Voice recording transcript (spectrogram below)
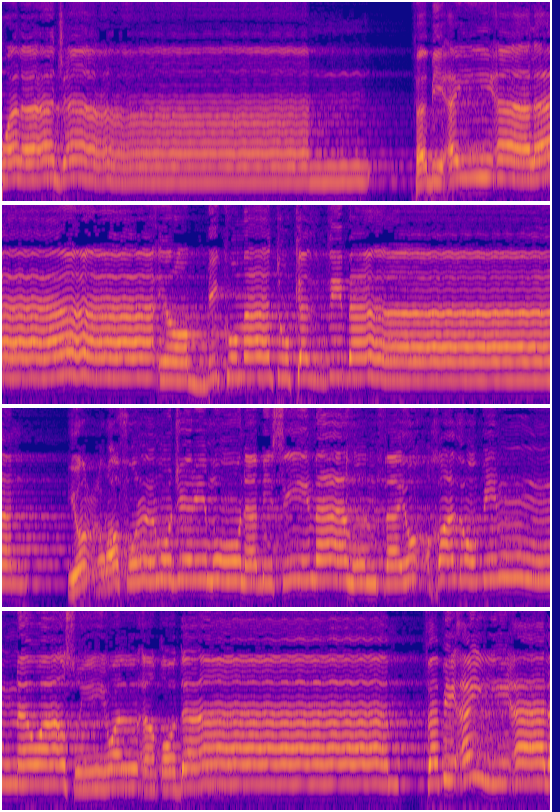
ولا جان فبأي آلاء ربكما تكذبان؟ يعرف المجرمون بسيماهم فيؤخذ بالنواصي والأقدام. فبأي آلاء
